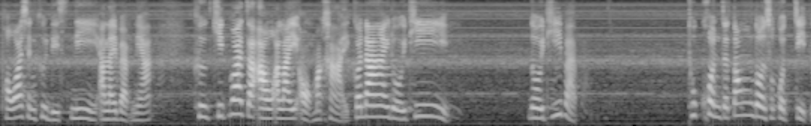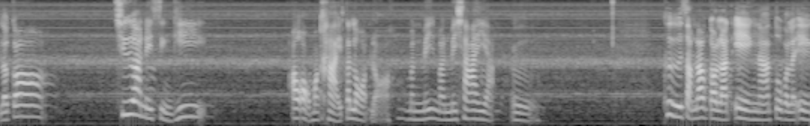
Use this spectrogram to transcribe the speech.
เพราะว่าฉันคือดิสนีย์อะไรแบบเนี้ยคือคิดว่าจะเอาอะไรออกมาขายก็ได้โดยที่ โดยที่แบบ ทุกคนจะต้องโดนสะกดจิตแล้วก็เชื่อในสิ่งที่เอาออกมาขายตลอดเหรอ มันไม่ มันไม่ใช่อะ เออ คือสำหรับเกาลัดเองนะ ตัวเกาลัดเอง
